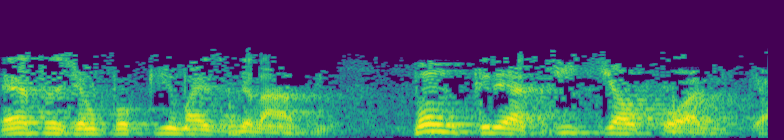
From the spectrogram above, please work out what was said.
essa já é um pouquinho mais grave, pancreatite alcoólica.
